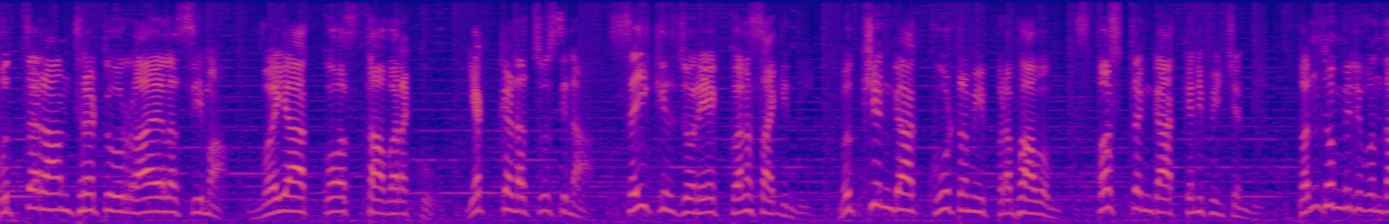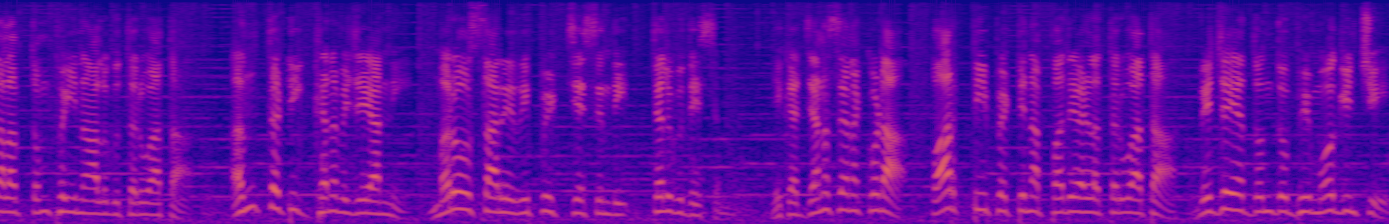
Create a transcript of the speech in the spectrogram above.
ఉత్తరాంధ్ర టు రాయలసీమ వయా కోస్తా వరకు ఎక్కడ చూసినా సైకిల్ జోరే కొనసాగింది. ముఖ్యంగా కూటమి ప్రభావం స్పష్టంగా కనిపించింది. పంతొమ్మిది వందల తొంభై నాలుగు తరువాత అంతటి ఘన విజయాన్ని మరోసారి రిపీట్ చేసింది తెలుగుదేశం. ఇక జనసేన కూడా పార్టీ పెట్టిన పదేళ్ళ తరువాత విజయ దుందుభి మోగించి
